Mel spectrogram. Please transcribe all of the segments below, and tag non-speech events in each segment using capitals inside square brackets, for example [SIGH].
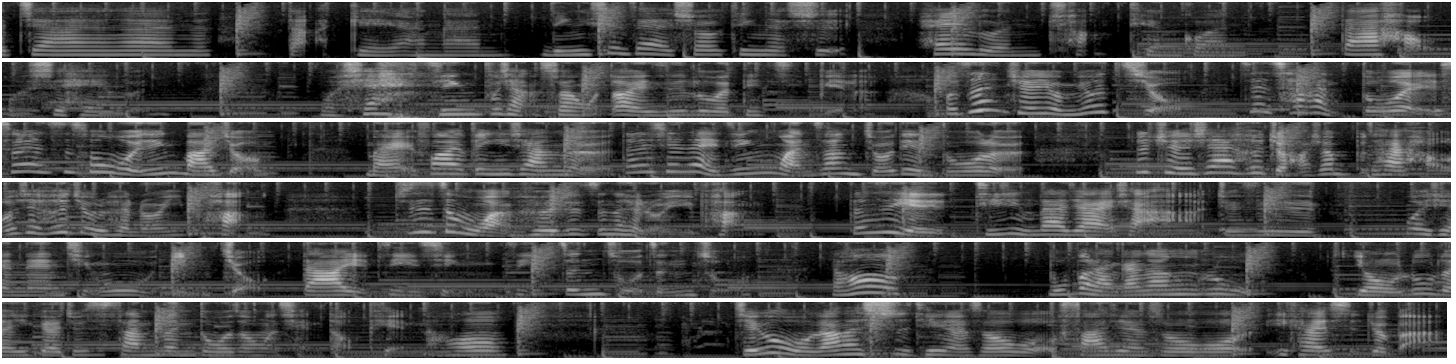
大家安安，打给安安。您现在收听的是《黑轮闯天关》。大家好，我是黑轮。我现在已经不想算我到底是录了第几遍了。我真的觉得有没有酒，真的差很多诶。虽然是说我已经把酒买放在冰箱了，但是现在已经晚上九点多了，就觉得现在喝酒好像不太好，而且喝酒很容易胖。就是这么晚喝，就真的很容易胖。但是也提醒大家一下哈，就是未成年请勿饮酒，大家也自己请自己斟酌斟酌。然后我本来刚刚录有录了一个就是三分多钟的前导片，然后结果我刚在试听的时候，我发现说我一开始就把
